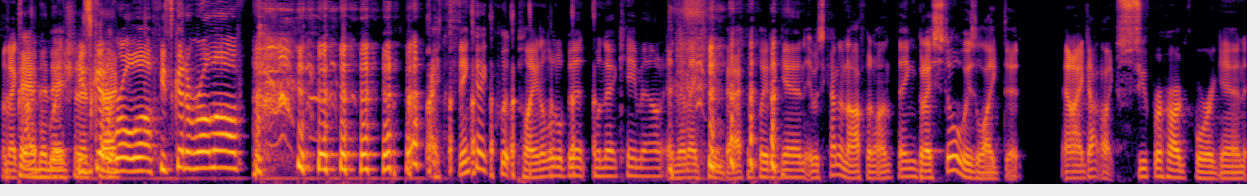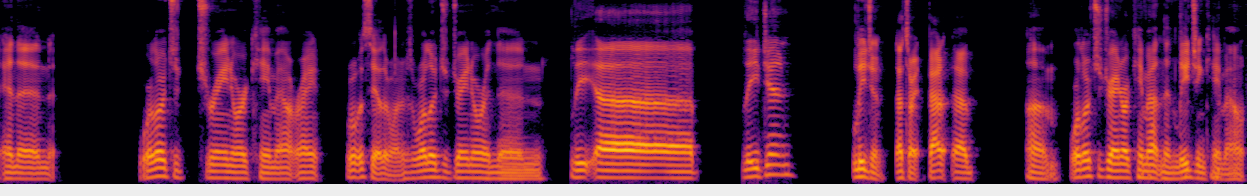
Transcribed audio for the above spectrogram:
and i Panda Nation He's gonna roll off. He's gonna roll off. I think I quit playing a little bit when that came out, and then I came back and played again. It was kind of an off and on thing, but I still always liked it. And I got like super hardcore again, and then Warlords of Draenor came out, right? What was the other one? It was Warlords of Draenor, and then Le- uh, Legion. Legion. That's right. Bat- uh, um, Warlords of Draenor came out, and then Legion came out,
